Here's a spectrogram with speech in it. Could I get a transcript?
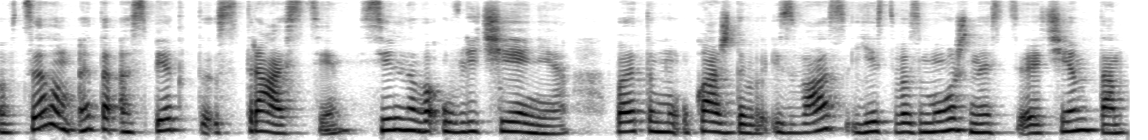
В целом это аспект страсти, сильного увлечения, поэтому у каждого из вас есть возможность э, чем-то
